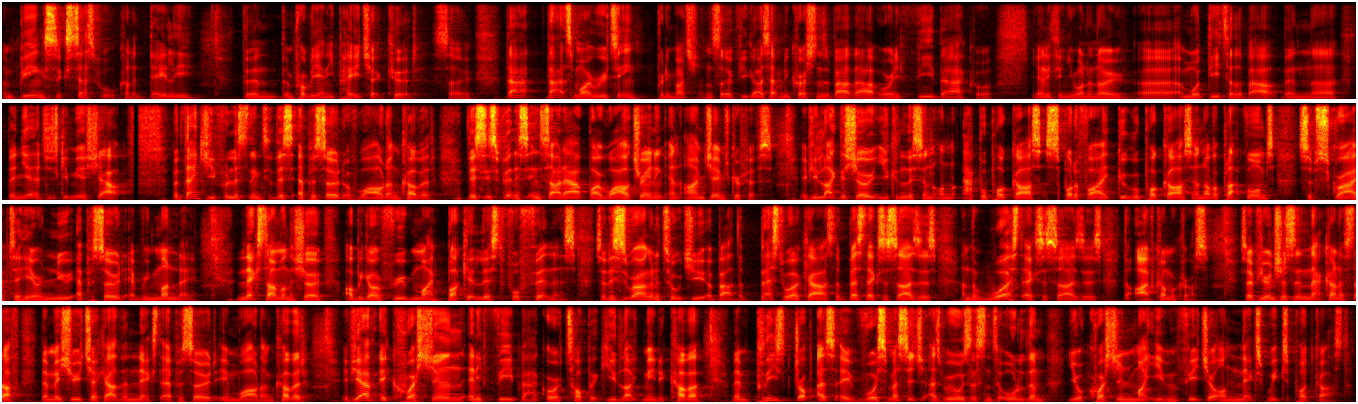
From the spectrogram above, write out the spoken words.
and being successful kind of daily than than probably any paycheck could. So that that's my routine pretty much. And so if you guys have any questions about that or any feedback or anything you want to know uh, more detail about, then uh, then yeah, just give me a shout. But thank you for listening to this episode of Wild Uncovered. This is Fitness Inside Out by Wild Training, and I'm James Griffiths. If you like the show, you can listen on Apple Podcasts, Spotify, Google Podcasts, and other platforms. Subscribe to hear a new episode every Monday. Next time on the show, I'll be going through my bucket list for fitness. So this is where I'm going to talk to you about the best workouts, the best exercises, and the worst exercises that I've come across. So if you're interested in that kind of stuff, then make sure you check out the next episode in Wild Uncovered. If you have a question, any feedback, or a topic you'd like me to cover, then please drop us a voice message as we always listen to all of them. Your question might even feature on next week's podcast.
